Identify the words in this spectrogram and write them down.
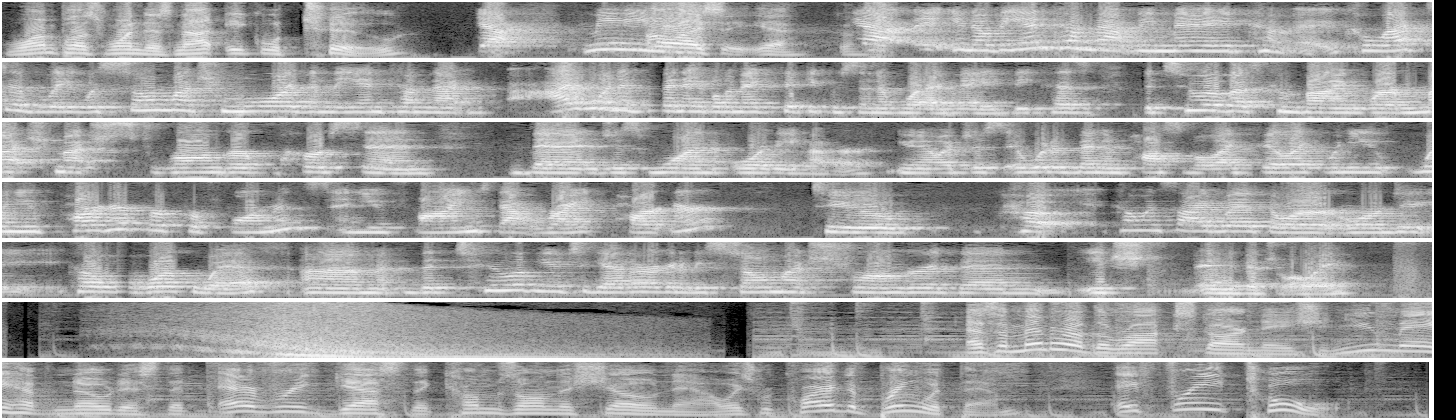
One plus one does not equal two. Yeah, meaning Oh, I see. Yeah. Yeah, you know, the income that we made com- collectively was so much more than the income that I wouldn't have been able to make 50% of what I made because the two of us combined were a much, much stronger person than just one or the other. You know, it just it would have been impossible. I feel like when you when you partner for performance and you find that right partner to co- coincide with or or do co-work with, um, the two of you together are going to be so much stronger than each individually. As a member of the Rockstar Nation, you may have noticed that every guest that comes on the show now is required to bring with them a free tool,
